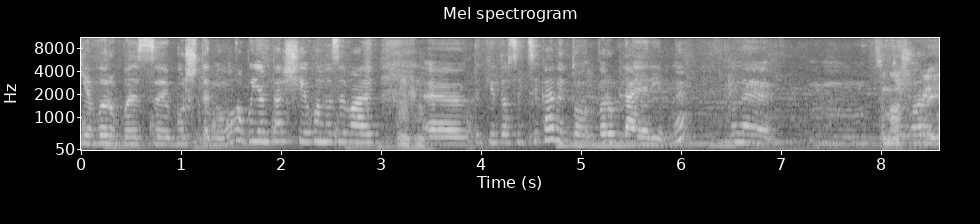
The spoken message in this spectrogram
є вироби з бурштину, або янтар ще його називають. Е, такі досить цікаві, то виробляє рівне. Вони м, Це такі наш український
